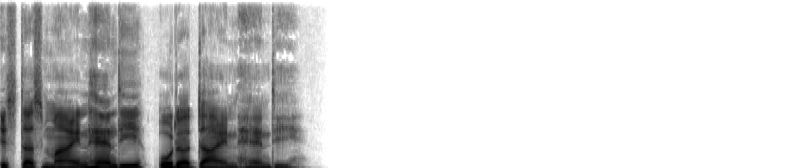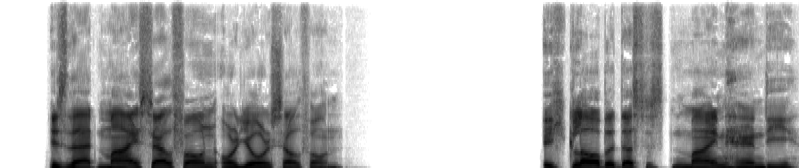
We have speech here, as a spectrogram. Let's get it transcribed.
Ist das mein Handy oder dein Handy? Is that my cell phone or your cell phone? Ich glaube, das ist mein Handy.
